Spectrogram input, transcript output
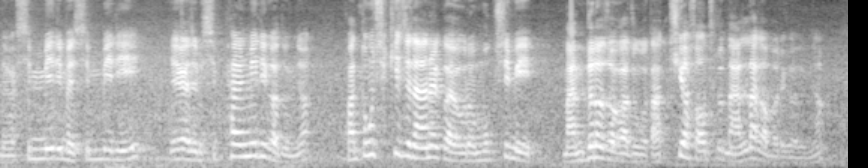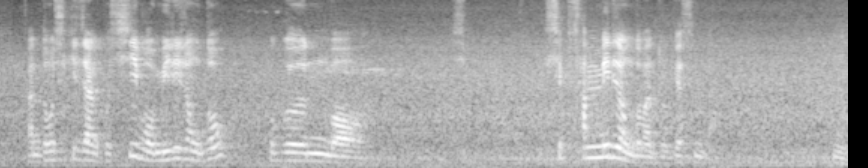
내가 10mm면 10mm 얘가 지금 18mm거든요. 관통시키진 않을 거예요. 그럼 목심이 만들어져 가지고 다 튀어서 어디로 날아가 버리거든요. 관통시키지 않고 15mm 정도 혹은 뭐 13mm 정도만 돌겠습니다. 음.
